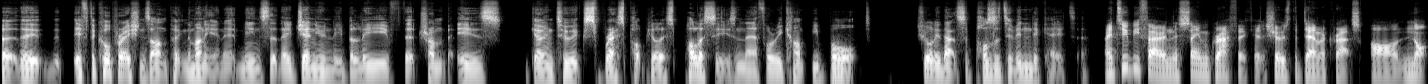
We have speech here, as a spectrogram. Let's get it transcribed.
But the, the, if the corporations aren't putting the money in, it means that they genuinely believe that Trump is going to express populist policies and therefore he can't be bought. Surely that's a positive indicator. And to be fair, in this same graphic, it shows the Democrats are not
